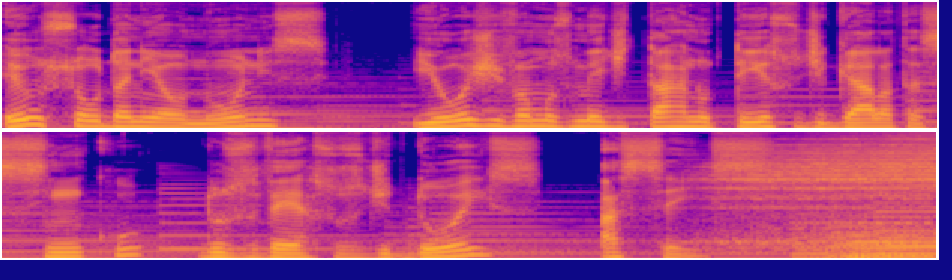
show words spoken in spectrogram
Eu sou Daniel Nunes e hoje vamos meditar no texto de Gálatas 5, dos versos de 2 a 6.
